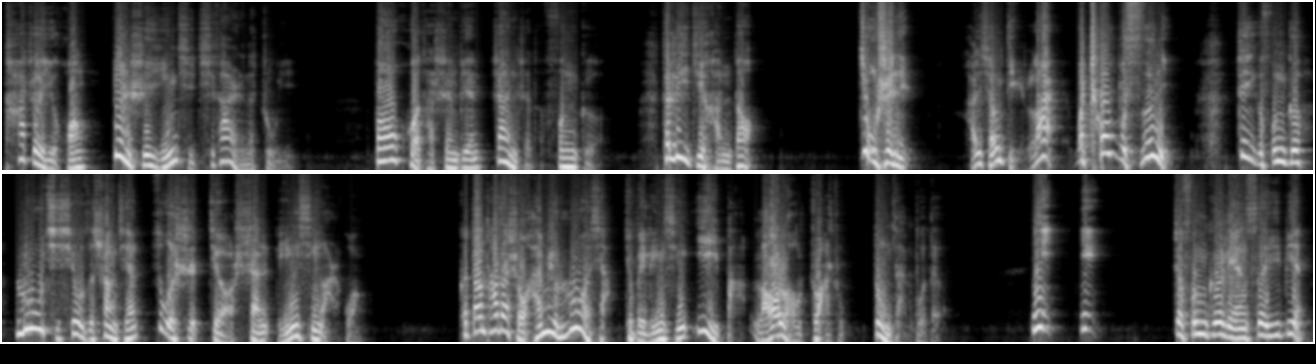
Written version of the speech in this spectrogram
她这一慌，顿时引起其他人的注意，包括他身边站着的风哥。他立即喊道：“就是你，还想抵赖？我抽不死你！”这个峰哥撸起袖子上前，作势就要扇林星耳光，可当他的手还没有落下，就被林星一把牢牢抓住，动弹不得。你你，这峰哥脸色一变，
